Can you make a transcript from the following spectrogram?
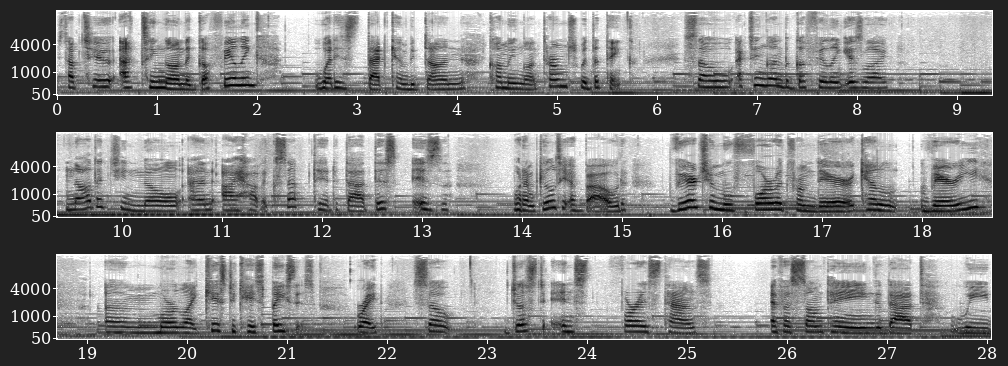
Step two, acting on the gut feeling. What is that can be done? Coming on terms with the thing. So, acting on the gut feeling is like, now that you know and I have accepted that this is what I'm guilty about, where to move forward from there can vary um, more like case to case basis, right? So just in, for instance, if it's something that we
